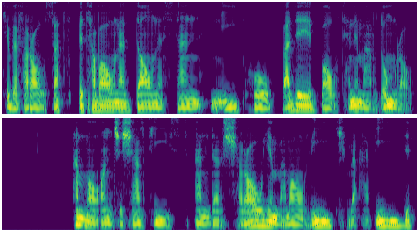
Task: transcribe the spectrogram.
که به فراست بتواند دانستن نیک و بد باطن مردم را. اما آنچه شرطی است اندر شرای ممالیک و عبید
